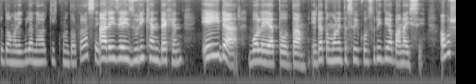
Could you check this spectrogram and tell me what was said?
শুধু আমার এগুলা নেওয়ার কি কোনো দরকার আছে? আর এই যে এই জুরি খান দেখেন এইটার বলে এত দাম। এটা তো মনে হইতেছে ওই কচুরি দিয়া বানাইছে। অবশ্য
